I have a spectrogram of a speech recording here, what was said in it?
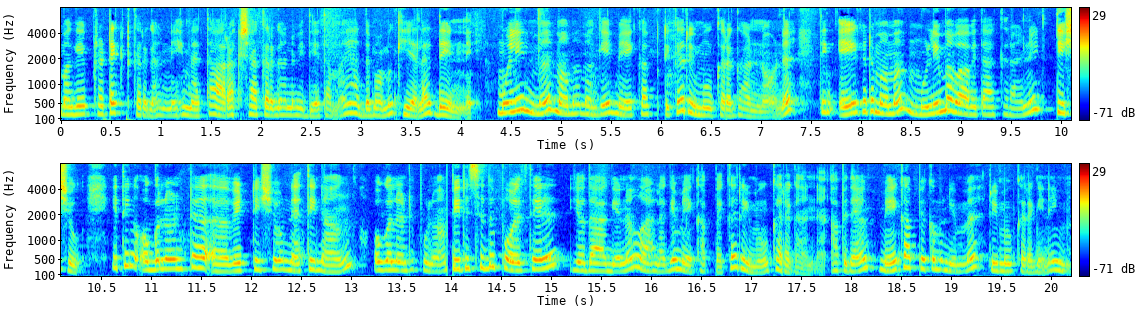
මගේ ප්‍රොටෙක්ට් කරගන්න. එහෙම නැත්නම් ආරක්ෂා කරගන්න විදිය තමයි අද මම කියලා දෙන්නේ. මුලින්ම මම මගේ මේකප් ටික රිමූව් කරගන්න ඕන. ඉතින් ඒකට මම මුලින්ම භාවිතා කරන්නේ ටිෂු ටිෂු. ඉතින් ඔගලොන්ට වෙට් ටිෂු නැතිනම් ඔගලන්ට පුළුවන් පිරිසිදු පොල් තෙල් යොදාගෙන ඔයාලගේ මේකප් එක රිමූව් කරගන්න. අපි දැන් මේකප් එක මුලින්ම රිමූව් කරගෙන ඉමු.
